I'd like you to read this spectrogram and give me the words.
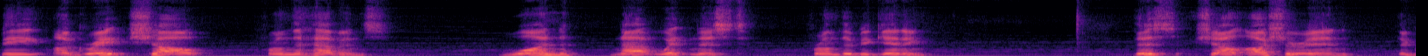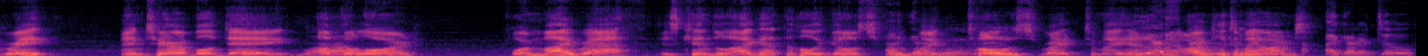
be a great shout from the heavens, one not witnessed from the beginning. This shall usher in the great and terrible day of the Lord. For my wrath is kindled. I got the Holy Ghost from my it. toes right to my head. Yes, my arms. do Look at my arms. I got it too.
